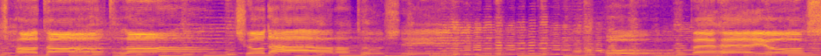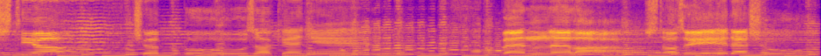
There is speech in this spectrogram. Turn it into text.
Fogyhatatlan, csodálatos ég, Ó, pehely ostya, csöpp búza kenyér, Benne lásd az édes úr,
